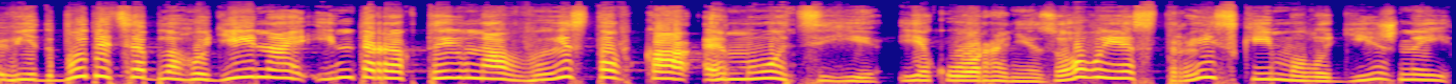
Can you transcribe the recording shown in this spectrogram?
Відбудеться благодійна інтерактивна виставка емоції, яку організовує Стрийський молодіжний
